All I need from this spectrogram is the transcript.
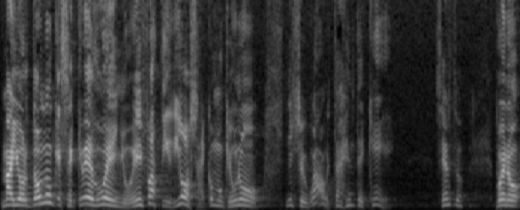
mayordomo que se cree dueño es fastidiosa. Es como que uno dice, wow, ¿esta gente qué? ¿Cierto? Bueno,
